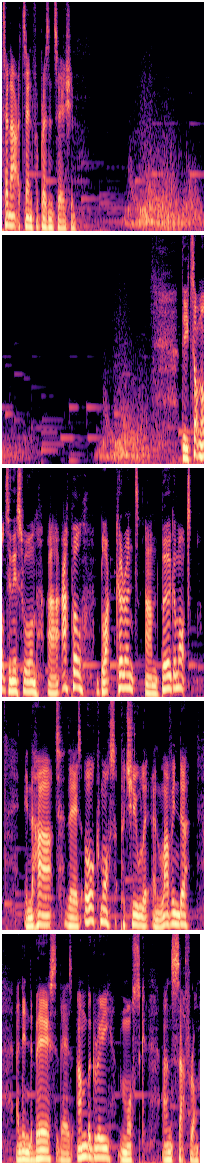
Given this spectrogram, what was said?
10 out of 10 for presentation. The top notes in this one are apple, black currant and bergamot. In the heart, there's oak moss, patchouli, and lavender, and in the base, there's ambergris, musk, and saffron.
